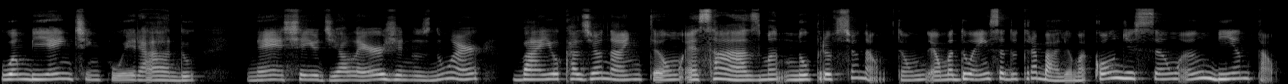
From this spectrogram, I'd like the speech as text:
o ambiente empoeirado, né, cheio de alérgenos no ar, vai ocasionar então essa asma no profissional. Então, é uma doença do trabalho, é uma condição ambiental.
